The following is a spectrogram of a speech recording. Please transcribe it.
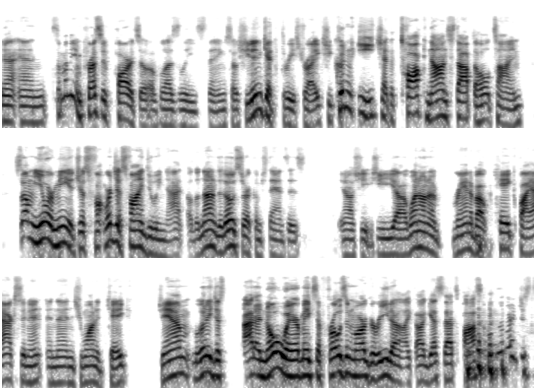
Yeah, and some of the impressive parts of, Leslie's thing. So she didn't get the three strikes. She couldn't eat. She had to talk nonstop the whole time. Some you or me, it's just fun. We're just fine doing that. Although not under those circumstances. You know, she she uh, went on a rant about cake by accident, and then she wanted cake. Jamm literally just out of nowhere makes a frozen margarita. Like I guess that's possible. just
